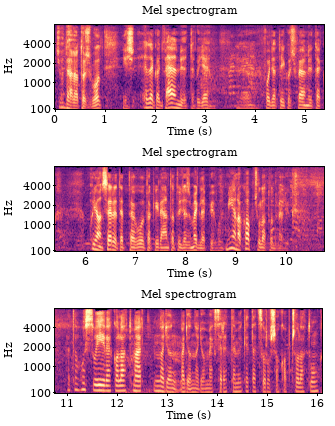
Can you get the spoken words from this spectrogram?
Csodálatos volt, és ezek a felnőttek, ugye, fogyatékos felnőttek olyan szeretettel voltak irántad, hogy ez meglepő volt. Milyen a kapcsolatod velük? Hát a hosszú évek alatt már nagyon-nagyon-nagyon megszerettem őket, tehát szoros a kapcsolatunk.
